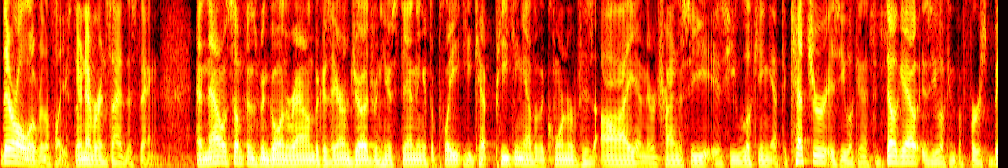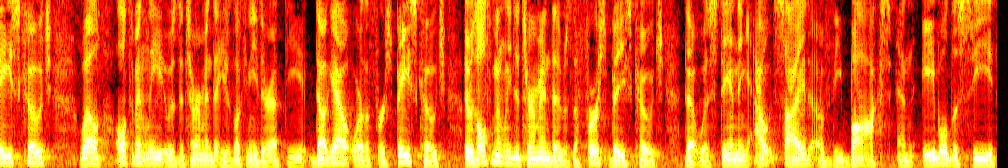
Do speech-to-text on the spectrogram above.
they're all over the place. They're never inside this thing. And now something's been going around because Aaron Judge, when he was standing at the plate, he kept peeking out of the corner of his eye, and they were trying to see is he looking at the catcher? Is he looking at the dugout? Is he looking at the first base coach? Well, ultimately, it was determined that he's looking either at the dugout or the first base coach. It was ultimately determined that it was the first base coach that was standing outside of the box and able to see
